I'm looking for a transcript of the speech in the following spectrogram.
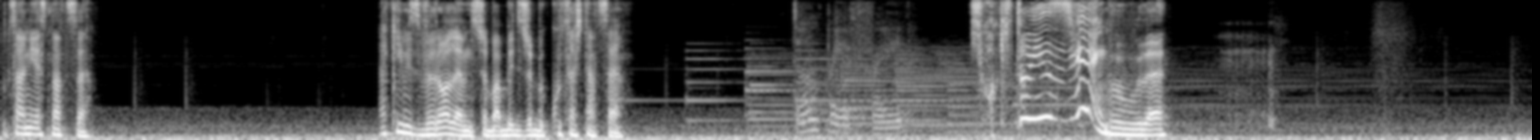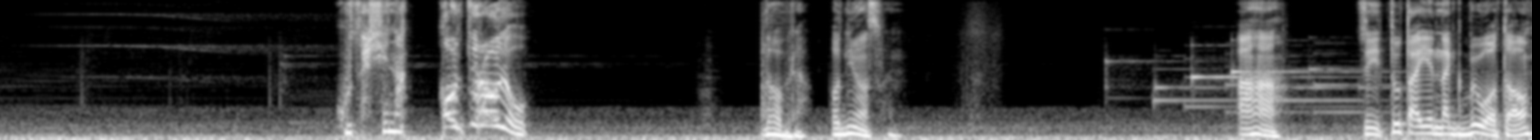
Kucanie jest na C. Jakim zwyrolem trzeba być, żeby kucać na C? Don't be afraid. Jaki to jest dźwięk w ogóle? Kuca się na kontrolu! Dobra, podniosłem. Aha, czyli tutaj jednak było to.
